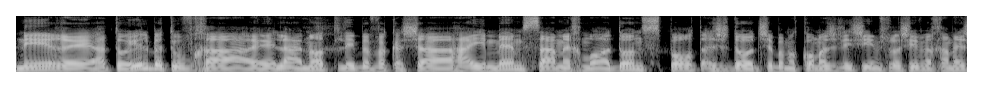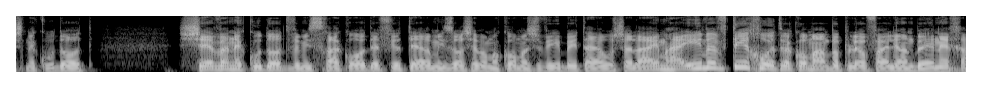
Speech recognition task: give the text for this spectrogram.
ניר, אה, התואיל בטובך אה, לענות לי בבקשה, האם מ"ס, מועדון ספורט אשדוד, שבמקום השלישי עם 35 נקודות, 7 נקודות ומשחק עודף יותר מזו שבמקום השביעי בית"ר ירושלים, האם הבטיחו את מקומם בפלייאוף העליון בעיניך?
